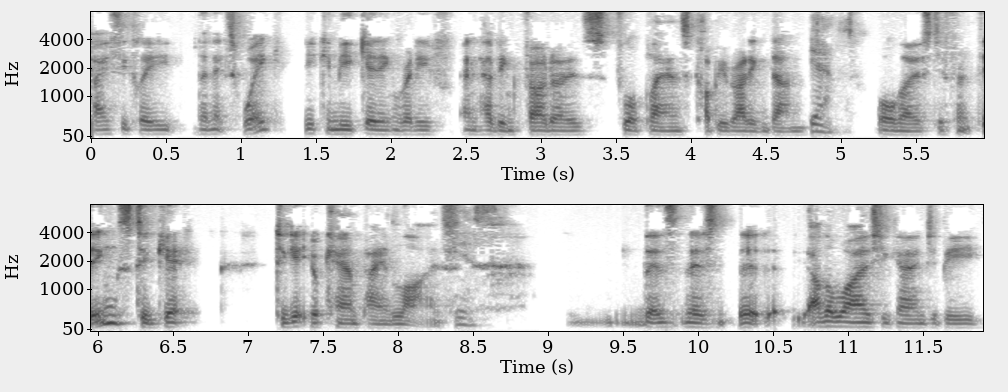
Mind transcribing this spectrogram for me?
basically the next week you can be getting ready and having photos, floor plans, copywriting done, Yeah. all those different things to get to get your campaign live. Yes. There's there's otherwise you're going to be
